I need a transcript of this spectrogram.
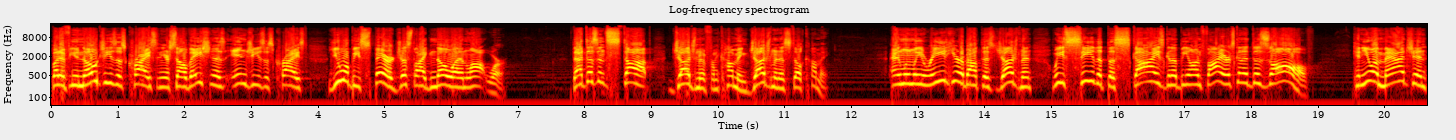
but if you know Jesus Christ and your salvation is in Jesus Christ, you will be spared just like Noah and Lot were. That doesn't stop judgment from coming. Judgment is still coming. And when we read here about this judgment, we see that the sky is going to be on fire. It's going to dissolve. Can you imagine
